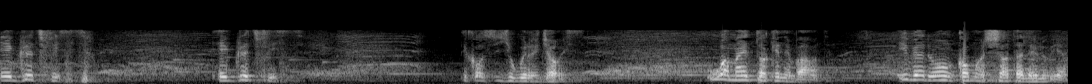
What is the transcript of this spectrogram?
A great feast. A great feast. Because you will rejoice. Who am I talking about? If don't come and shout hallelujah.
